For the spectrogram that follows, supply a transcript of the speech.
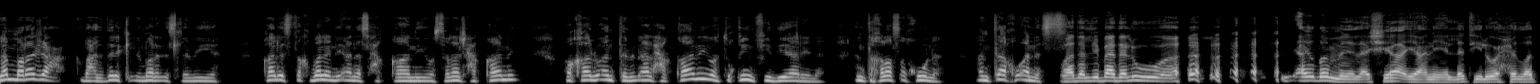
لما رجع بعد ذلك الإمارة الإسلامية قال استقبلني أنس حقاني وسراج حقاني وقالوا أنت من آل حقاني وتقيم في ديارنا. أنت خلاص أخونا أنت أخو أنس. وهذا اللي بادلوه. أيضا من الأشياء يعني التي لوحظت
